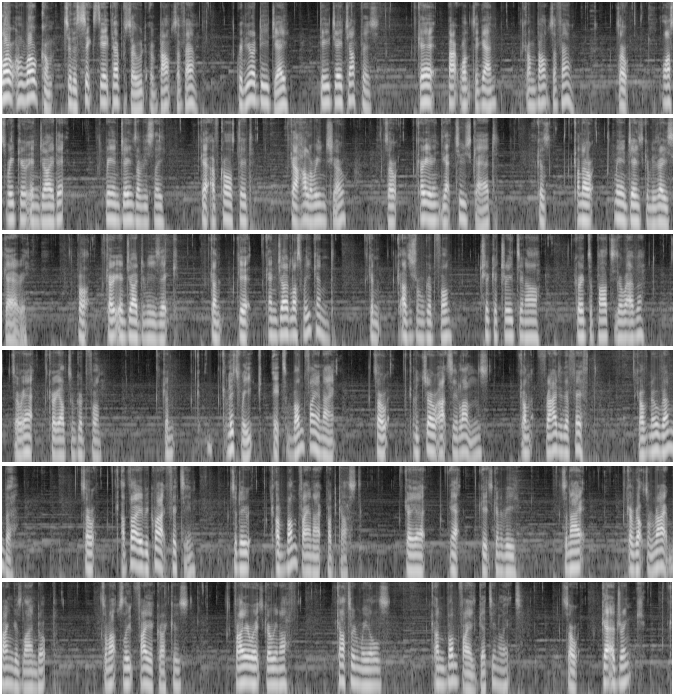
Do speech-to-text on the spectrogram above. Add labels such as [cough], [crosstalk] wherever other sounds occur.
Hello and welcome to the 68th episode of Bounce FM with your DJ, DJ Choppers. Get back once again on Bounce FM. So, last week you enjoyed it. Me and James obviously, get of course did get a Halloween show. So, I didn't get too scared because I know me and James can be very scary. But go enjoyed the music. Can get enjoyed last weekend. can have some good fun, trick or treating or going to parties or whatever. So yeah, go have some good fun. Can, this week it's bonfire night, so the show actually lands on Friday the fifth of November. So I thought it'd be quite fitting to do a bonfire night podcast. Okay, yeah, yeah, it's going to be tonight. I've got some right bangers lined up, some absolute firecrackers, fireworks going off, Catherine wheels, and bonfires getting lit. So get a drink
